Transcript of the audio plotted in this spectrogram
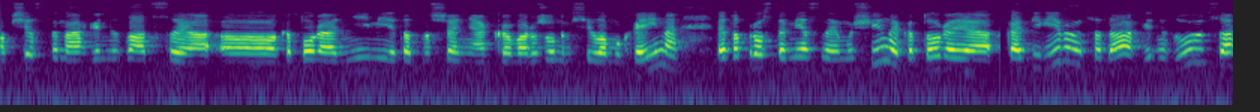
общественная организация, э, которая не имеет отношения к вооруженным силам Украины. Это просто местные мужчины, которые кооперируются, да, организуются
